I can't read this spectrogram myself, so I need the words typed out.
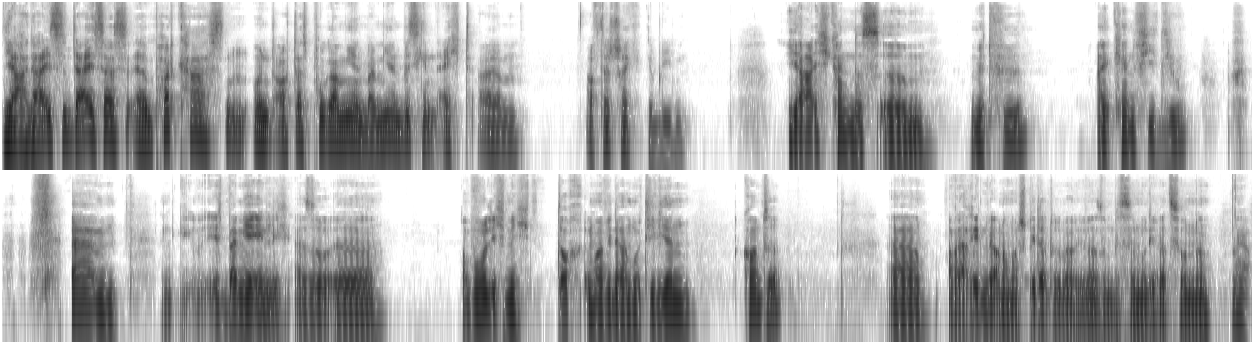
ja, da ist da ist das ähm, Podcasten und auch das Programmieren bei mir ein bisschen echt ähm, auf der Strecke geblieben. ja, ich kann das ähm, mitfühlen. I can feed you. ähm, bei mir ähnlich. Also, äh, obwohl ich mich doch immer wieder motivieren konnte. Äh, aber da reden wir auch noch mal später drüber, über so ein bisschen Motivation, ne? Ja.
